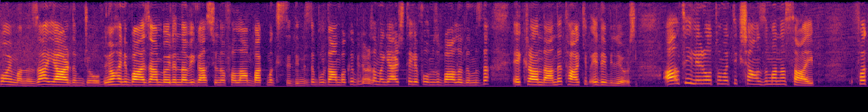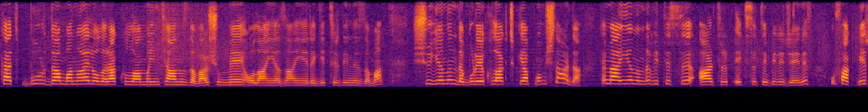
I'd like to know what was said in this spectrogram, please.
koymanıza yardımcı oluyor. Hani bazen böyle navigasyona falan bakmak istediğimizde buradan bakabiliyoruz ama gerçi telefonumuzu bağladığımızda ekrandan da takip edebiliyoruz. 6 ileri otomatik şanzımana sahip. Fakat burada manuel olarak kullanma imkanınız da var. Şu M olan yazan yere getirdiğiniz zaman şu yanında buraya kulakçık yapmamışlar da hemen yanında vitesi artırıp eksiltebileceğiniz ufak bir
